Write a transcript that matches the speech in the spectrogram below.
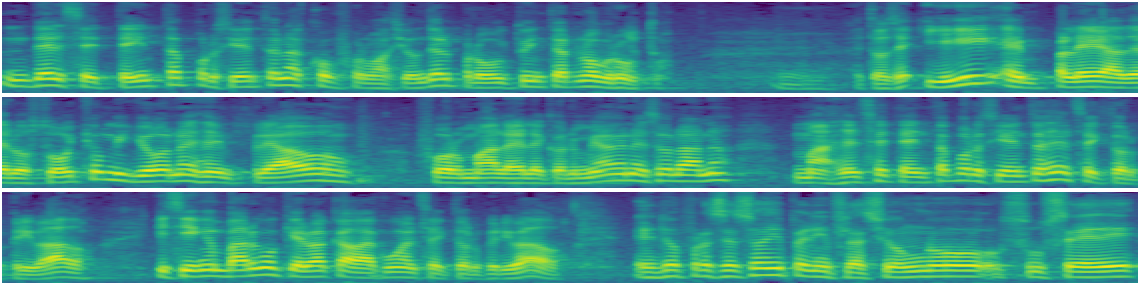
del 70% en la conformación del Producto Interno Bruto. Mm. Entonces, y emplea de los 8 millones de empleados formales de la economía venezolana, más del 70% es del sector privado. Y sin embargo, quiero acabar con el sector privado. En los procesos de hiperinflación no sucede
